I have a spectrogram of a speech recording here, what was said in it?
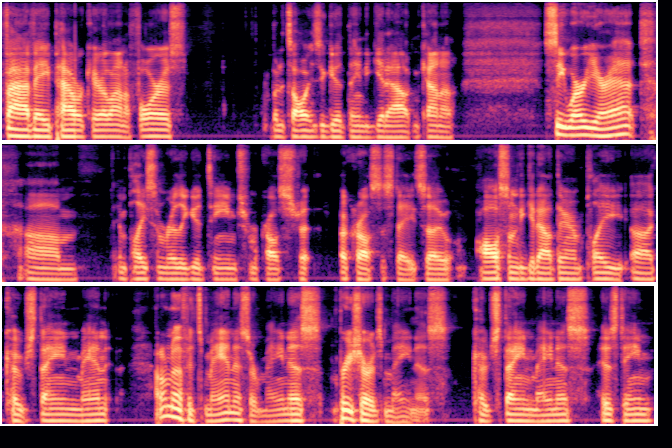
5A Power Carolina Forest but it's always a good thing to get out and kind of see where you're at um, and play some really good teams from across across the state. So awesome to get out there and play uh, Coach Thane Man. I don't know if it's Manus or Manus. I'm pretty sure it's Manus. Coach Thane Manus, his team.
